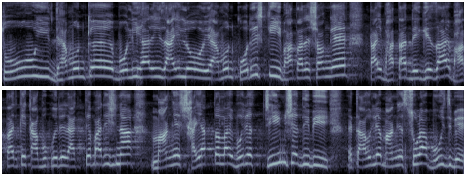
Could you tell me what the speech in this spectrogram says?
তুই ঢেমনকে বলিহারি যাইলো, এমন করিস কি? ভাতারের সঙ্গে? তাই ভাতার রেগে যায়, ভাতারকে কাবু করে রাখতে পারিস না। মাঙের সায়ার তলায় ভরে চিমসে দিবি। তাহলে মাঙের সুরা বুঝবে।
